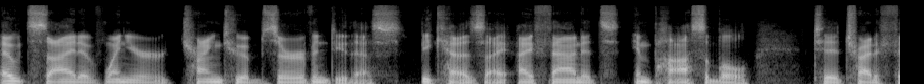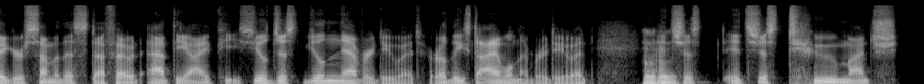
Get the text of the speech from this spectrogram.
outside of when you're trying to observe and do this because I, I found it's impossible to try to figure some of this stuff out at the eyepiece. You'll just you'll never do it, or at least I will never do it. Mhm. It's just it's just too much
